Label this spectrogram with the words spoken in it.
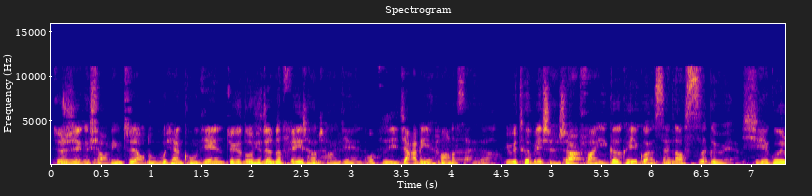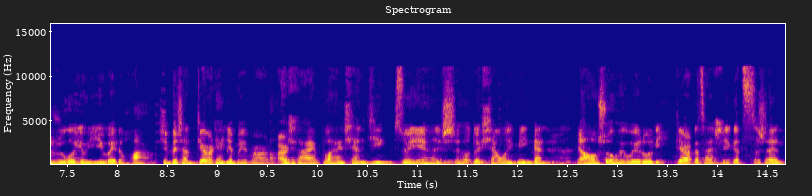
就是这个小林制药的无香空间。这个东西真的非常常见，我自己家里也放了三个，因为特别省事儿，放一个可以管三到四个月。鞋柜如果有异味的话，基本上第二天就没味儿了，而且它还不含香精，所以也很适合对香味敏感的人。然后说回围炉里，第二个菜是一个刺身，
